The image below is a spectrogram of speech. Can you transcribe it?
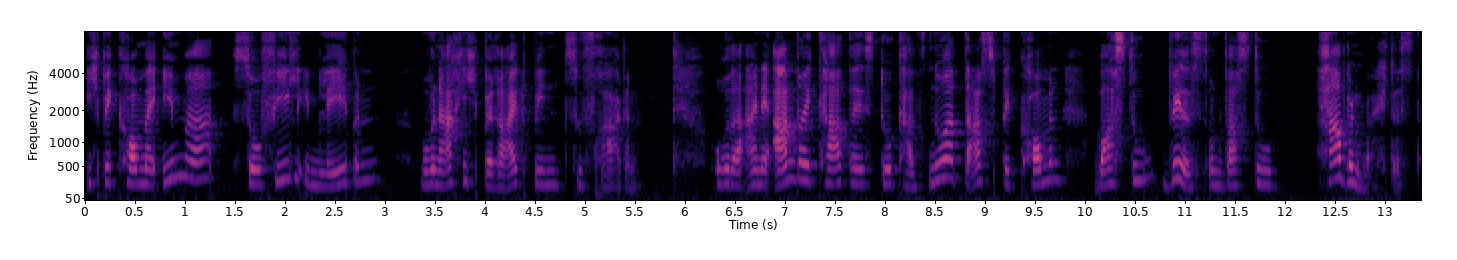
Ich bekomme immer so viel im Leben, wonach ich bereit bin zu fragen. Oder eine andere Karte ist, du kannst nur das bekommen, was du willst und was du haben möchtest.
